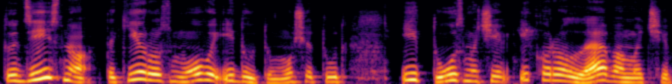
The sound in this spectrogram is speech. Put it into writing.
Тут дійсно такі розмови йдуть, тому що тут і туз мечів, і королева мечів.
